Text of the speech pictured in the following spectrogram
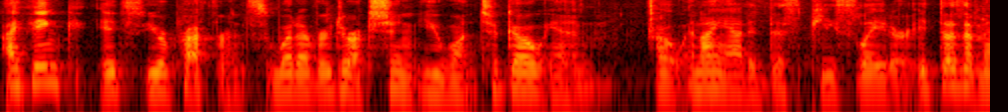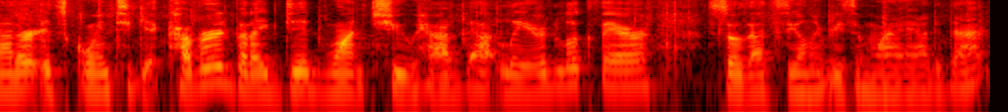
I think it's your preference, whatever direction you want to go in. Oh, and I added this piece later. It doesn't matter, it's going to get covered, but I did want to have that layered look there, so that's the only reason why I added that.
